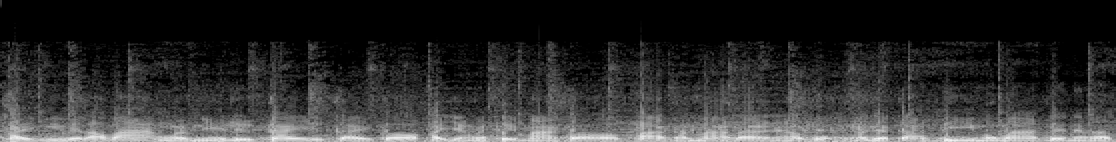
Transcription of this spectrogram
ใครมีเวลาว่างแบบนี้หรือใกล้หรือไกลก็ใครยังไม่เคยมาก็พากันมาได้นะครับผมบรรยากาศดีมากๆเลยนะครับ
